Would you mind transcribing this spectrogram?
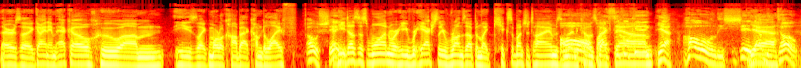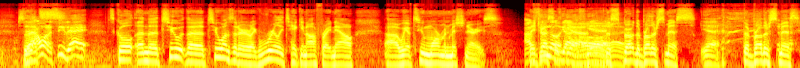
there's a guy named echo who um, he's like mortal kombat come to life Oh shit. and he does this one where he he actually runs up and like kicks a bunch of times and oh, then comes back down kick? yeah Holy shit. Yeah. That'd be dope. So So I want to see that. It's cool. And the two the two ones that are like really taking off right now, uh, we have two Mormon missionaries. I've seen those guys. yeah, Yeah. The, sp- the brother Smiths. Yeah. The brother Smiths.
